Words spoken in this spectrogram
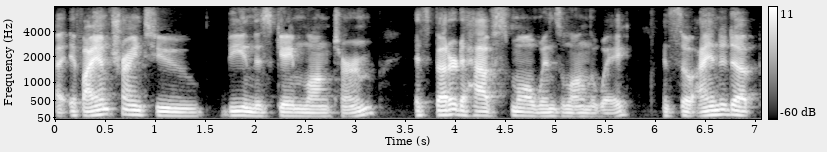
uh, if I am trying to be in this game long term, it's better to have small wins along the way. And so I ended up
